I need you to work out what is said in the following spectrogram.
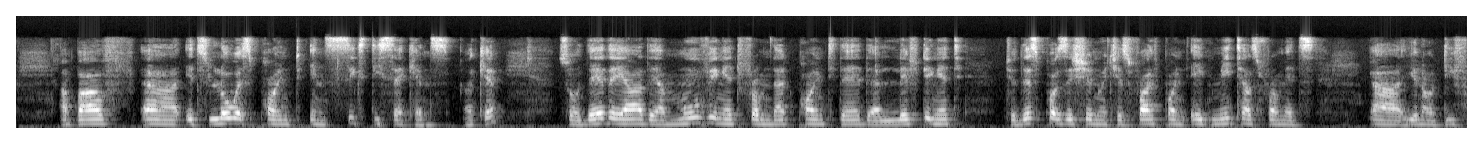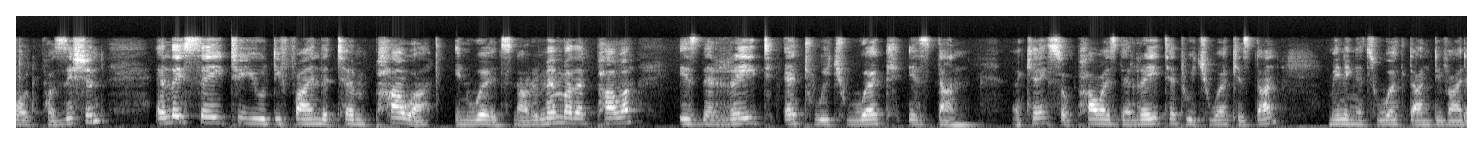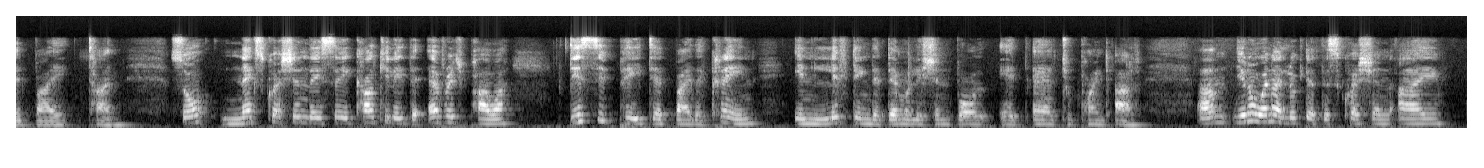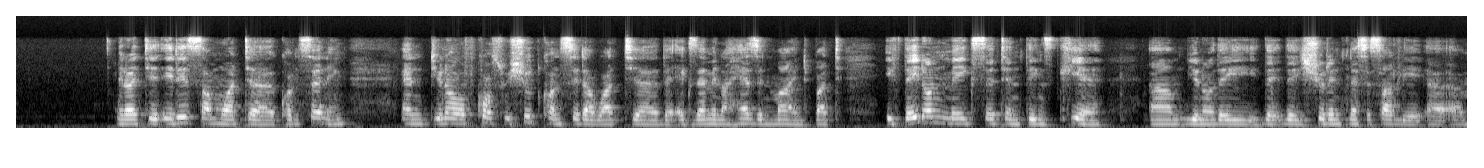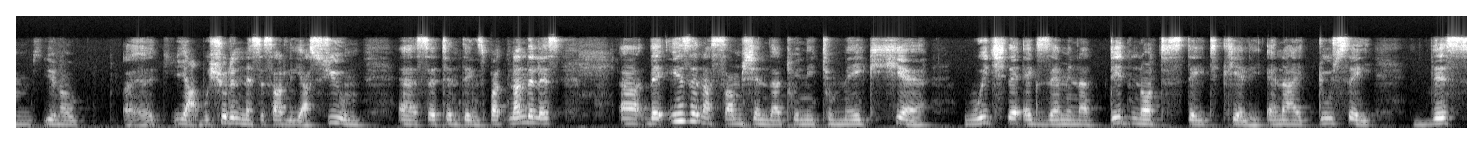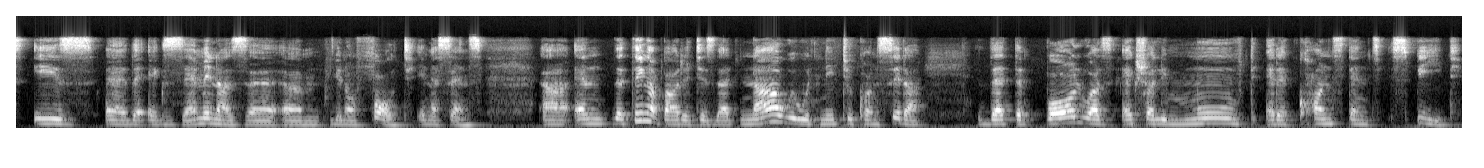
above uh, its lowest point in 60 seconds. Okay, so there they are, they are moving it from that point there, they are lifting it to this position, which is 5.8 meters from its uh, you know default position. And they say to you define the term power in words. Now remember that power is the rate at which work is done okay? So power is the rate at which work is done meaning it's work done divided by time so next question they say calculate the average power dissipated by the crane in lifting the demolition ball at, uh, to point R. Um, you know, when I looked at this question, I, you know, it, it is somewhat uh, concerning. And, you know, of course, we should consider what uh, the examiner has in mind. But if they don't make certain things clear, um, you know, they, they, they shouldn't necessarily, uh, um, you know, uh, yeah, we shouldn't necessarily assume uh, certain things. But nonetheless, uh, there is an assumption that we need to make here, which the examiner did not state clearly. And I do say this is uh, the examiner's, uh, um, you know, fault in a sense. Uh, and the thing about it is that now we would need to consider that the ball was actually moved at a constant speed,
